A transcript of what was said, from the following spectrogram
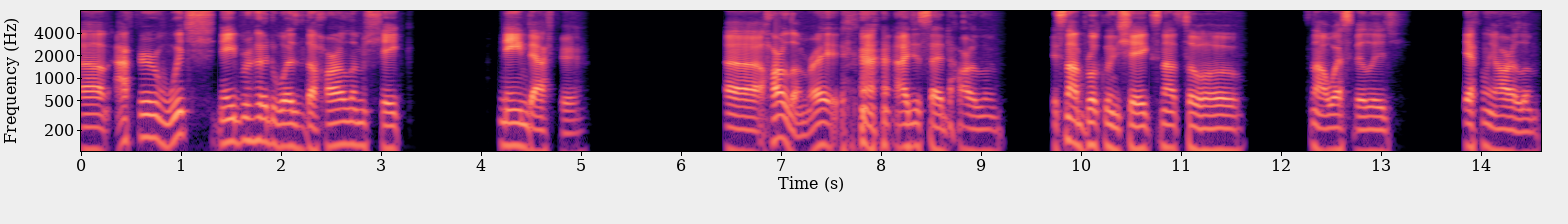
Um, after which neighborhood was the Harlem Shake named after? Uh, Harlem, right? I just said Harlem. It's not Brooklyn Shake. It's not Soho. It's not West Village. Definitely Harlem.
